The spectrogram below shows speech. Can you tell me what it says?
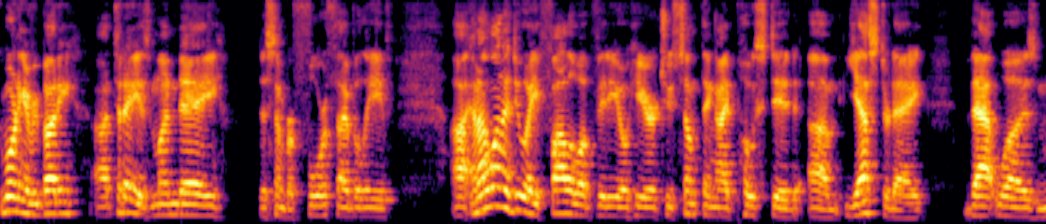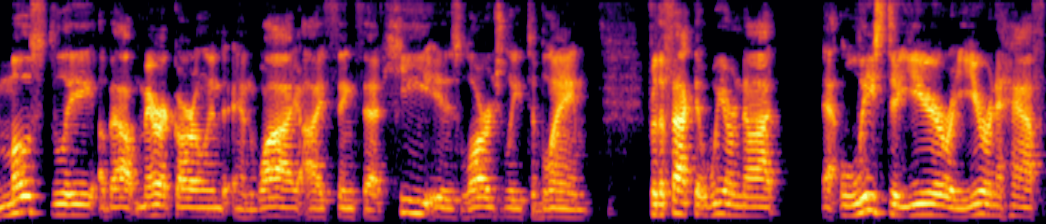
Good morning, everybody. Uh, today is Monday, December 4th, I believe. Uh, and I want to do a follow up video here to something I posted um, yesterday that was mostly about Merrick Garland and why I think that he is largely to blame for the fact that we are not at least a year, a year and a half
